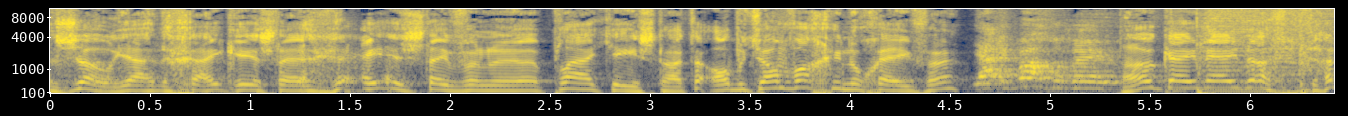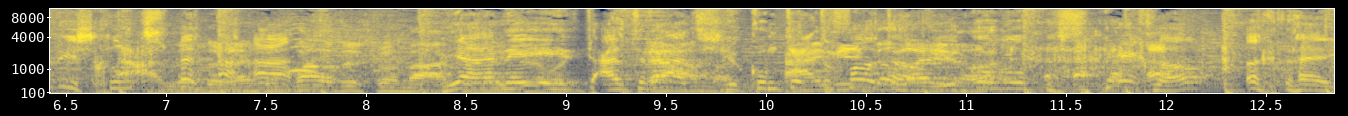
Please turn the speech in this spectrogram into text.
Zo, ja, dan ga ik eerst, eh, eerst even een eh, plaatje instarten. Albert-Jan, wacht je nog even? Ja, ik wacht nog even. Oké, nee, dat, dat is goed. Ja, we willen er even foto's van maken. Ja, nee, uiteraard. Ja, je komt op hij de foto. alleen, Je komt op, echt wel. Nee.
